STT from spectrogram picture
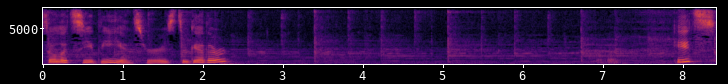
So let's see the answers together. It's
